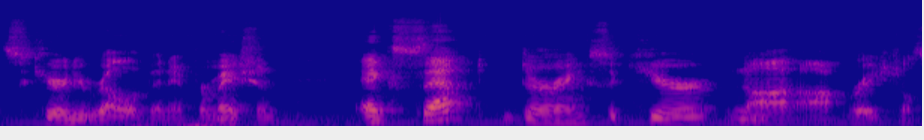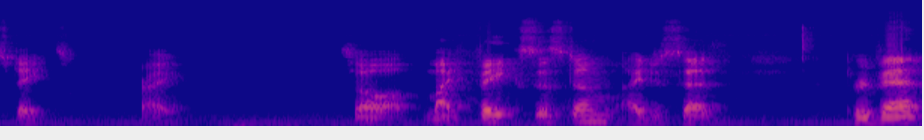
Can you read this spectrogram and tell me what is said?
security relevant information, except during secure non-operational states, right? So my fake system, I just said prevent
